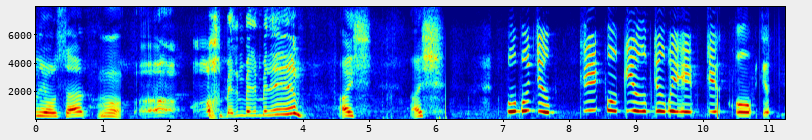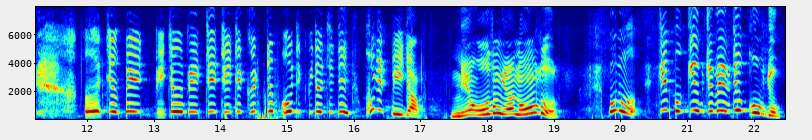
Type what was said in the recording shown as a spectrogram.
alıyorsan Ah, benim benim benim. Ay. Ay. Babacığım çok bakıyorum çok hepsi olacak. Artık ben bir bir çeşidi küttüm. Artık bir daha sizi konuşmayacağım. Ne oğlum ya ne oldu? Baba çok bakıyorum çok evden kovdum.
